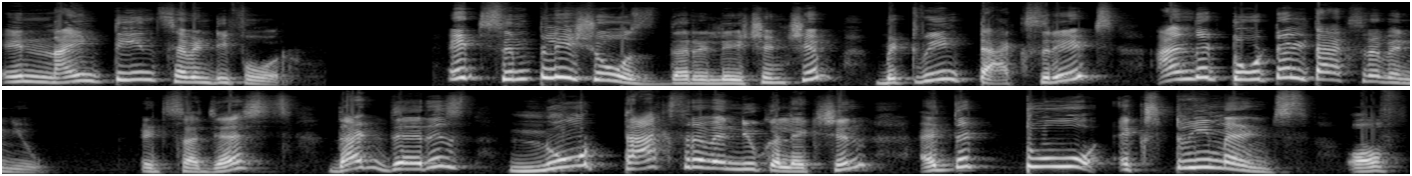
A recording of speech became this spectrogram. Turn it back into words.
in 1974. It simply shows the relationship between tax rates and the total tax revenue. It suggests that there is no tax revenue collection at the two extreme ends of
